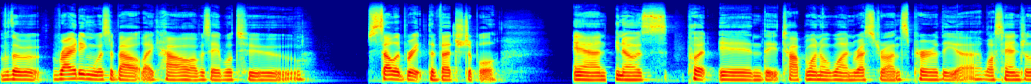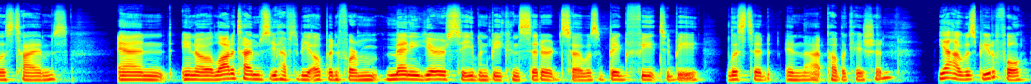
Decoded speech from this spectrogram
the writing was about like how I was able to celebrate the vegetable. And, you know, it's put in the top 101 restaurants per the uh, Los Angeles Times. And, you know, a lot of times you have to be open for many years to even be considered. So it was a big feat to be listed in that publication. Yeah, it was beautiful.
